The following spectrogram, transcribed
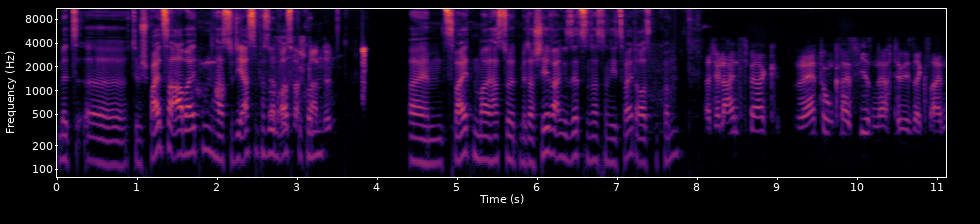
mit äh, dem Spreizer arbeiten, hast du die erste Person rausbekommen. verstanden. Beim zweiten Mal hast du halt mit der Schere angesetzt und hast dann die zweite rausbekommen. Leitstelle Heinsberg, Rettung Kreis Viersen RTW 61.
